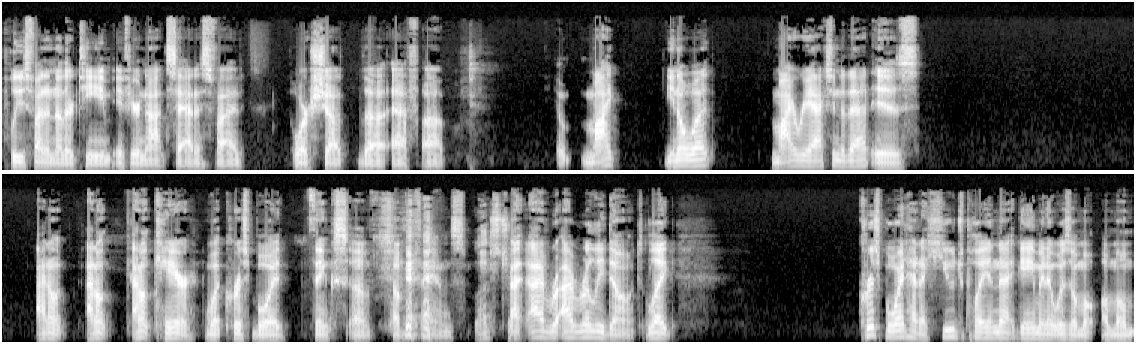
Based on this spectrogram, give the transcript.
Please find another team if you're not satisfied, or shut the f up. My, you know what? My reaction to that is I don't I don't I don't care what Kris Boyd thinks of of the fans. That's true. I, I, I really don't. Like Kris Boyd had a huge play in that game, and it was a, mo- a mo-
